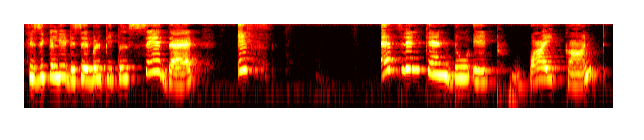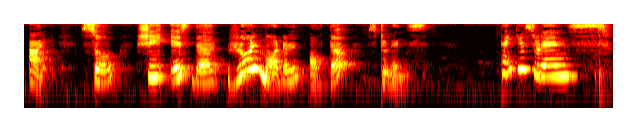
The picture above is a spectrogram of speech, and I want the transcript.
physically disabled people say that if Evelyn can do it, why can't I? So, she is the role model of the students. Thank you students.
